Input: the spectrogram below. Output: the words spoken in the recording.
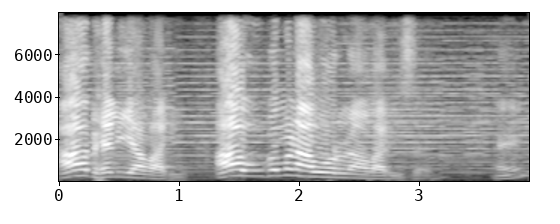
આ ભેલિયાવાળી. આ ઉગમણા ઓરડાવાળી છે. હે?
